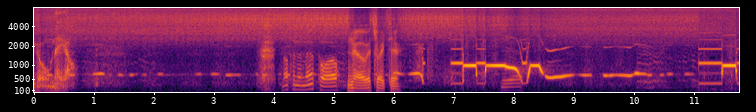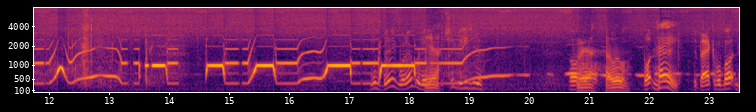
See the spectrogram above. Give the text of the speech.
Big old nail. Nothing in that pile. No, it's right there. It's big, whatever it is. Yeah. It should be easy to. Uh, oh, Yeah, a little. button. Hey, The back of a button.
